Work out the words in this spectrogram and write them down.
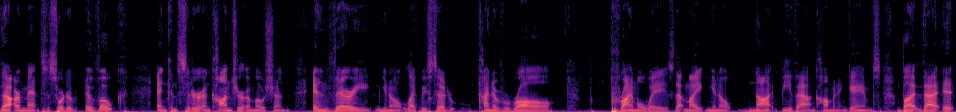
that are meant to sort of evoke and consider and conjure emotion in very, you know, like we've said, kind of raw primal ways that might, you know, not be that uncommon in games, but that it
